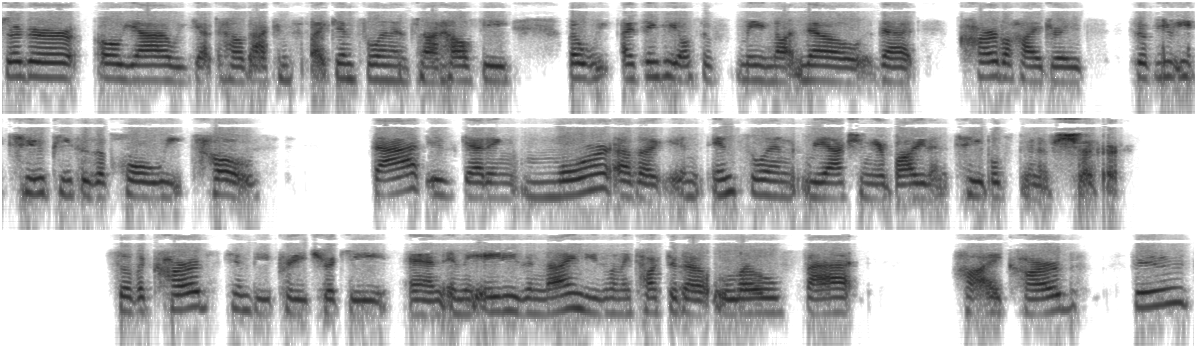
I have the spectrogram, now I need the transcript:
sugar, oh yeah, we get how that can spike insulin and it's not healthy. But we, I think we also may not know that carbohydrates, so if you eat two pieces of whole wheat toast, that is getting more of an insulin reaction in your body than a tablespoon of sugar. So the carbs can be pretty tricky. And in the 80s and 90s, when they talked about low fat, high carb foods,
